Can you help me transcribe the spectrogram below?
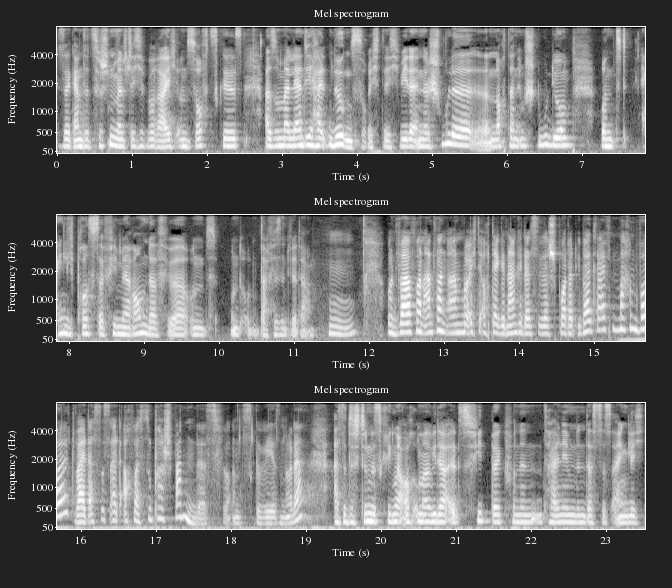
dieser ganze zwischenmenschliche Bereich und Soft Skills, also man lernt die halt nirgends so richtig, weder in der Schule äh, noch dann im Studium und eigentlich braucht es da viel mehr Raum dafür und, und, und dafür sind wir da. Hm. Und war von Anfang an bei euch auch der Gedanke, dass ihr das Sportart übergreifend machen wollt? Weil das ist halt auch was super Spannendes für uns gewesen, oder? Also das stimmt, das kriegen wir auch immer wieder als Feedback von den Teilnehmenden, dass das eigentlich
